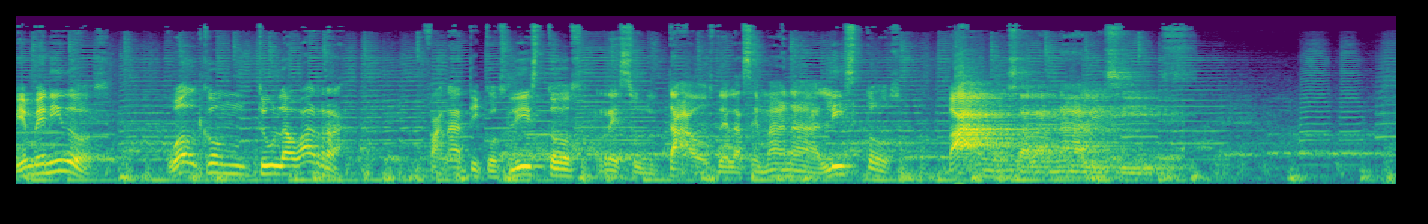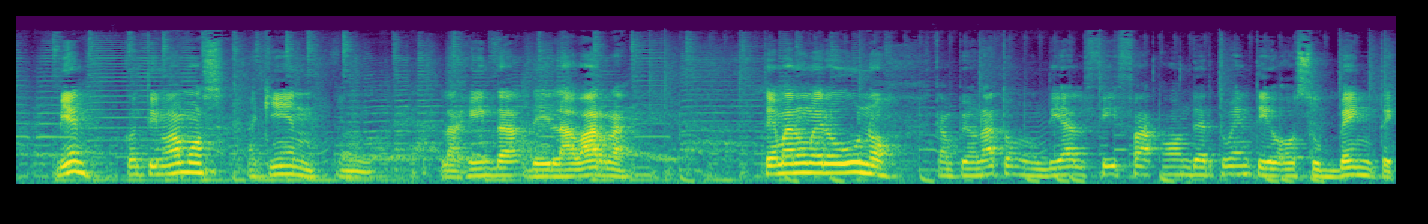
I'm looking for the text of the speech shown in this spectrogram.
Bienvenidos. Welcome to la barra. Fanáticos listos, resultados de la semana listos. Vamos al análisis. Bien, continuamos aquí en, la agenda de la barra. Tema número uno, Campeonato Mundial FIFA Under 20 o Sub-20.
